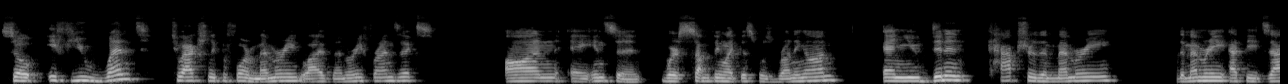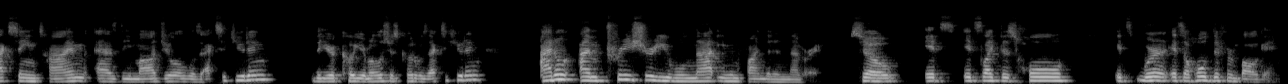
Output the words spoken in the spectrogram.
So if you went to actually perform memory, live memory forensics on a incident where something like this was running on, and you didn't capture the memory, the memory at the exact same time as the module was executing, that your code, your malicious code was executing, I don't, I'm pretty sure you will not even find it in memory. So it's it's like this whole, it's where it's a whole different ballgame.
